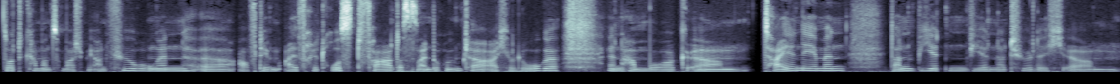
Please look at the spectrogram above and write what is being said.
Dort kann man zum Beispiel an Führungen äh, auf dem Alfred Rust Pfad, das ist ein berühmter Archäologe in Hamburg, ähm, teilnehmen. Dann bieten wir natürlich ähm,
